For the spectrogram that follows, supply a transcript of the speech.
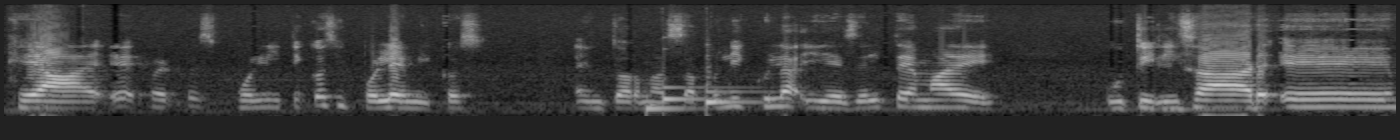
que hay, eh, pues, políticos y polémicos en torno a esta película y es el tema de utilizar eh,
